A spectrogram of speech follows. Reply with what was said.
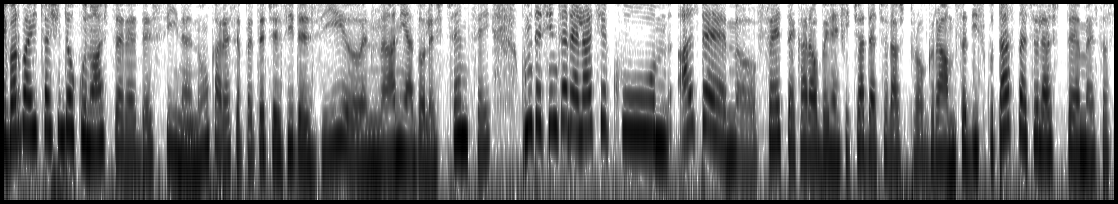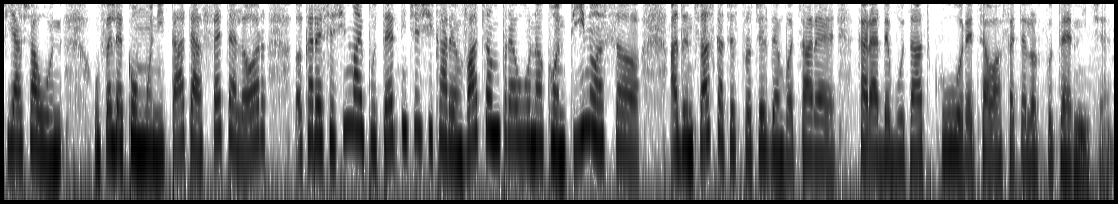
E vorba aici și de o cunoaștere de sine, nu? Care se petrece zi de zi în anii adolescenței. Cum te simți în relație cu alte fete care au beneficiat de același program? Să discutați pe aceleași teme, să fie așa un, un fel de comunitate a fetelor uh, care se simt mai puternice și care învață împreună, continuă să adâncească acest proces de învățare care a debutat cu rețeaua fetelor puternice.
